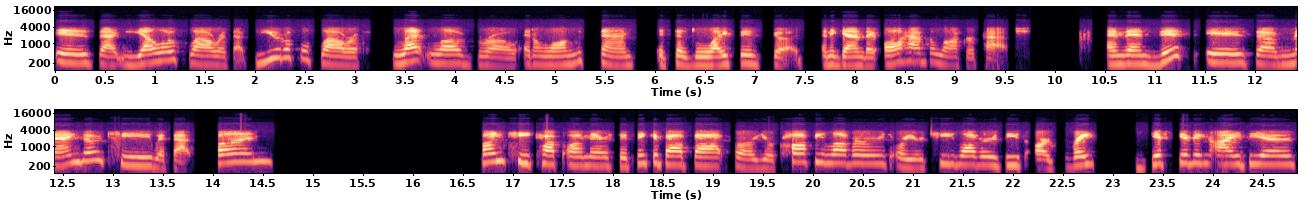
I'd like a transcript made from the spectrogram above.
is that yellow flower, that beautiful flower, let love grow. And along the stem, it says life is good. And again, they all have the locker patch. And then this is the mango tea with that fun fun teacup on there. So think about that for your coffee lovers or your tea lovers. These are great gift giving ideas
